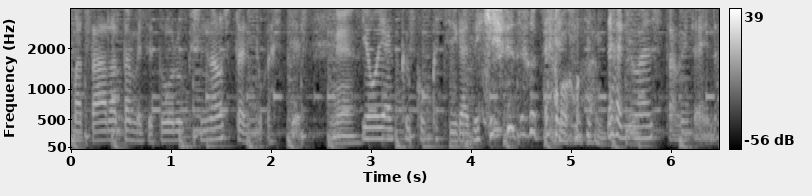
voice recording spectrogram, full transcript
また改めて登録し直したりとかして、ね、ようやく告知ができる状態になりましたみたいな。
